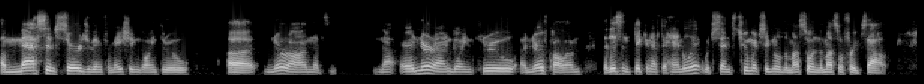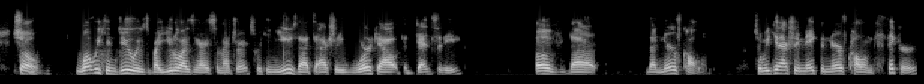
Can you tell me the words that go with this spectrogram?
a massive surge of information going through a neuron that's not a neuron going through a nerve column that isn't thick enough to handle it, which sends too much signal to the muscle and the muscle freaks out. So what we can do is by utilizing isometrics, we can use that to actually work out the density of that that nerve column. So we can actually make the nerve column thicker.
